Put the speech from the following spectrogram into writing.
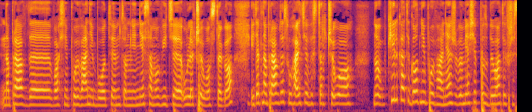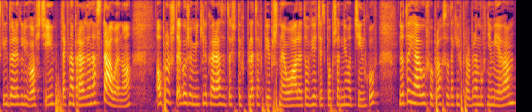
naprawdę właśnie pływanie było tym, co mnie niesamowicie uleczyło z tego. I tak naprawdę, słuchajcie, wystarczyło no, kilka tygodni pływania, żebym ja się pozbyła tych wszystkich dolegliwości tak naprawdę na stałe, no. Oprócz tego, że mi kilka razy coś w tych plecach pieprznęło, ale to wiecie z poprzednich odcinków, no to ja już po prostu takich problemów nie miewam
